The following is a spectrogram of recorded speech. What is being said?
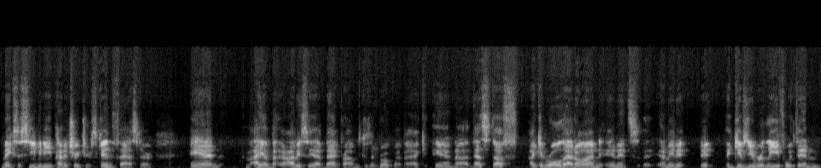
makes the CBD penetrate your skin faster, and I have obviously I have back problems because I broke my back, and uh, that stuff I can roll that on, and it's I mean it it gives you relief within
